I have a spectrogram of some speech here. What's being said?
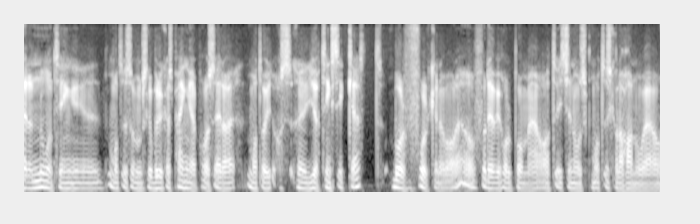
er det noen ting måte, som skal brukes penger på, så er det måte, å gjøre ting sikkert. Både for folkene våre og for det vi holder på med, og at ikke noen måte skal ha noe å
